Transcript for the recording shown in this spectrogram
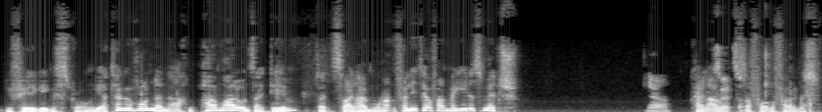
die Fehde gegen Strong, die hat er gewonnen, danach ein paar Mal und seitdem, seit zwei, drei Monaten verliert er auf einmal jedes Match. Ja. Keine Ahnung, was da vorgefallen ist.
